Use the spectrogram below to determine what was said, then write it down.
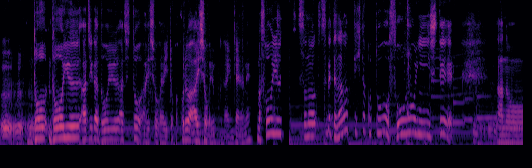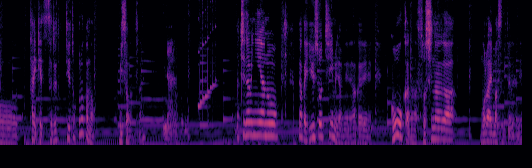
うんうんうん。どうどういう味がどういう味と相性がいいとか、これは相性が良くないみたいなね、まあ、そういう、その全て習ってきたことを総動員して、うんうんあのー対決するっていうところが、まあ、ミソなんですよね。なるほど。まあちなみに、あの、なんか優勝チームではね、なんかね、豪華な粗品がもらえますみたいなね。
